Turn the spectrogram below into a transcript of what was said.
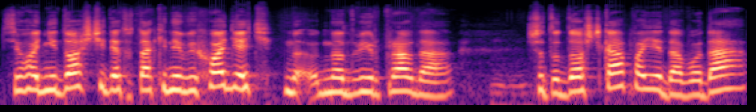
Сьогодні дощ іде, то так і не виходять на, на двір, правда? Що то дощ капає, да вода.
